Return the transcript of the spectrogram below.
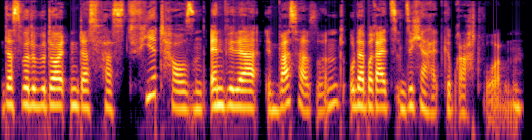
Das würde bedeuten, dass fast 4000 entweder im Wasser sind oder bereits in Sicherheit gebracht wurden.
